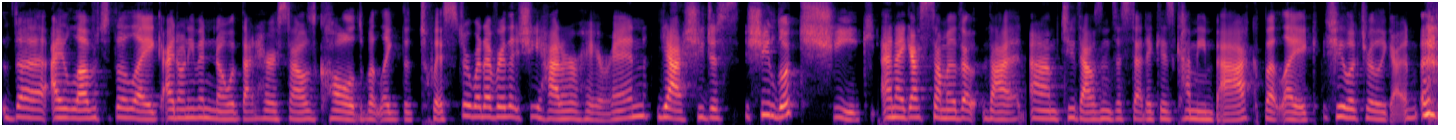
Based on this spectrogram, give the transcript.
the I loved the like I don't even know what that hairstyle is called, but like the twist or whatever that she had her hair in. Yeah, she just she looked chic and I guess some of the, that um 2000s aesthetic is coming back, but like she looked really good.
